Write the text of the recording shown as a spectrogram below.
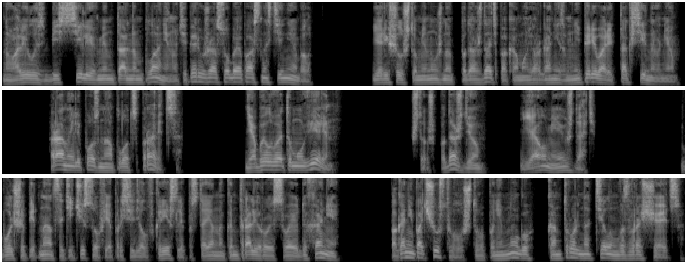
Навалилось бессилие в ментальном плане, но теперь уже особой опасности не было. Я решил, что мне нужно подождать, пока мой организм не переварит токсины в нем. Рано или поздно оплот справится. Я был в этом уверен. Что ж, подождем. Я умею ждать. Больше 15 часов я просидел в кресле, постоянно контролируя свое дыхание, пока не почувствовал, что понемногу контроль над телом возвращается.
